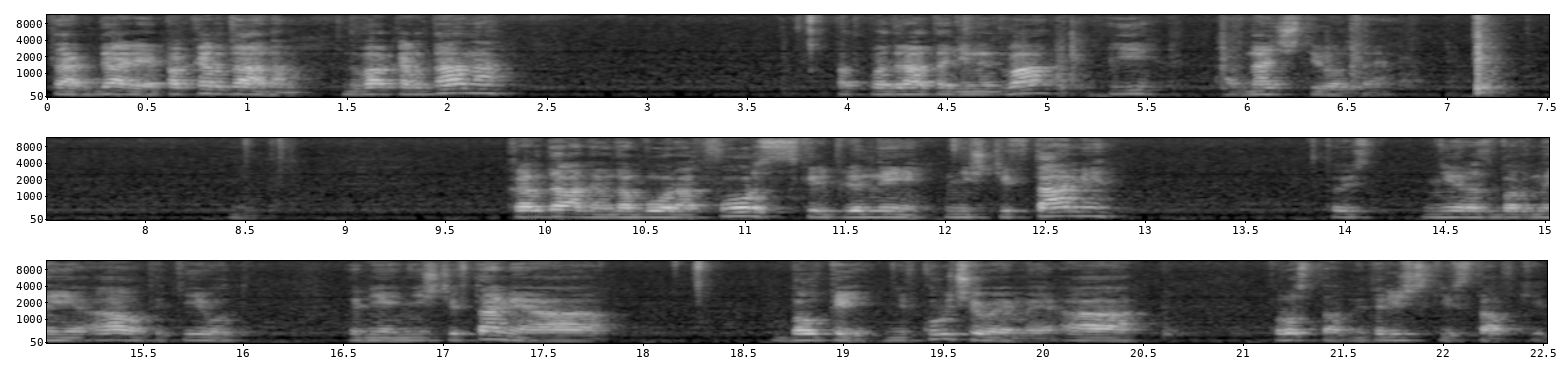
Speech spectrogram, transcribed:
Так, далее по карданам. Два кардана под квадрат 1,2 и 1 четвертая. Карданы в наборах Force скреплены не штифтами, то есть не разборные, а вот такие вот, вернее не штифтами, а болты, не вкручиваемые, а просто металлические вставки.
